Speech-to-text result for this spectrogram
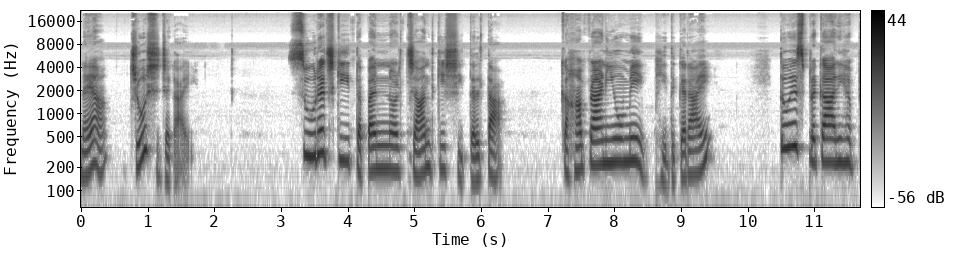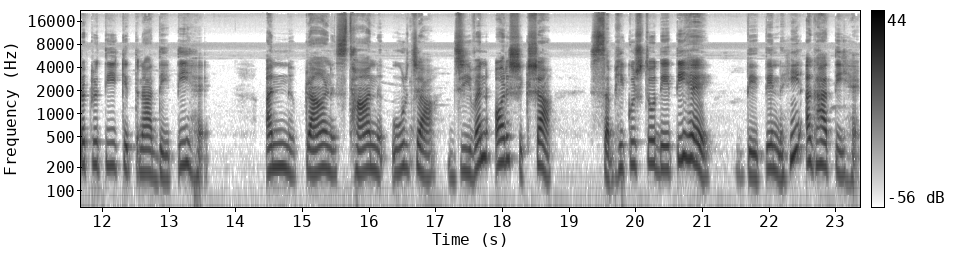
नया जोश जगाए। सूरज की तपन और चाँद की शीतलता कहाँ प्राणियों में भेद कराए? तो इस प्रकार यह प्रकृति कितना देती है? अन्न, प्राण, स्थान, ऊर्जा, जीवन और शिक्षा सभी कुछ तो देती है, देते नहीं अघाती है।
